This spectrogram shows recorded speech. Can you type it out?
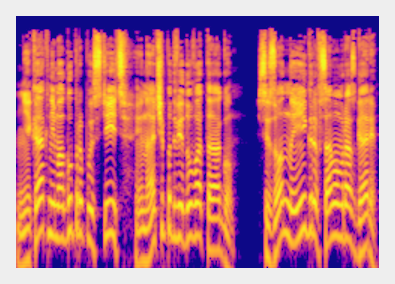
«Никак не могу пропустить, иначе подведу в атагу. Сезонные игры в самом разгаре».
